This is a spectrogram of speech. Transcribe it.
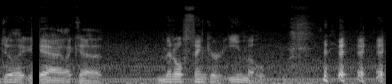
Should do like yeah, like a middle finger emote.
